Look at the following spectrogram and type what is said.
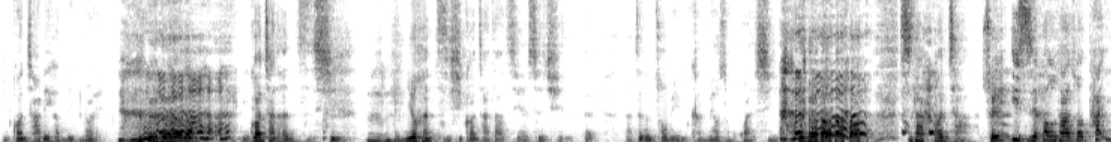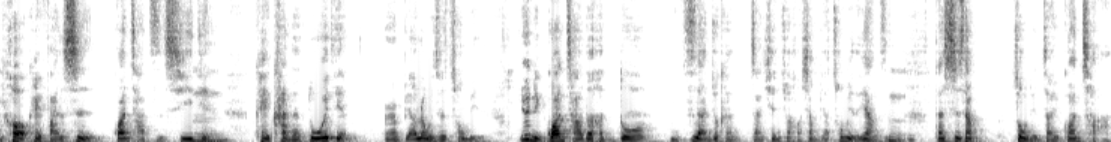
你观察力很敏锐，你观察的很仔细，嗯。你又很仔细观察到这件事情，对。”那这跟聪明可能没有什么关系，是他观察，所以意思就告诉他说，他以后可以凡事观察仔细一点，嗯。可以看得多一点，而不要认为这是聪明，因为你观察的很多，你自然就可能展现出好像比较聪明的样子，嗯，但事实上重点在于观察，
